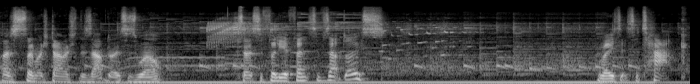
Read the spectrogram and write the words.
has so much damage to the Zapdos as well. So it's a fully offensive Zapdos. Raise its attack.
